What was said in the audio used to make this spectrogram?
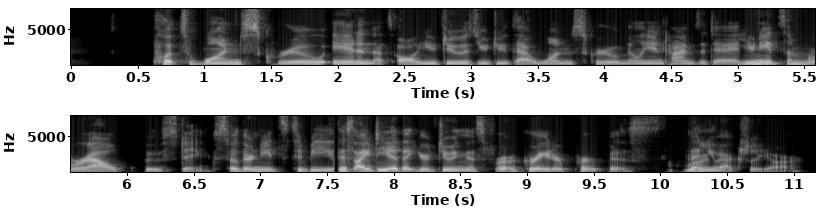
puts one screw in and that's all you do is you do that one screw a million times a day, you need some morale boosting. So there needs to be this idea that you're doing this for a greater purpose than Right. you actually are.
